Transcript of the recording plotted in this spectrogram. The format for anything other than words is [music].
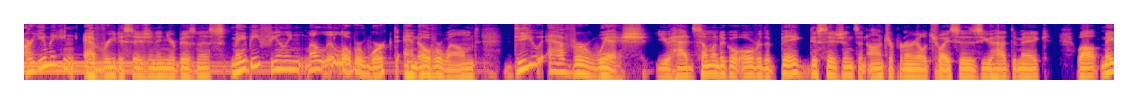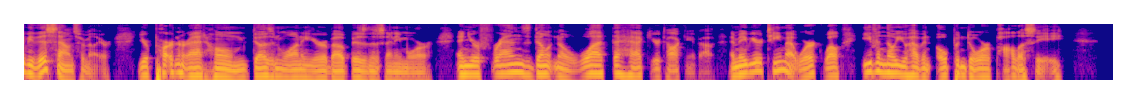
Are you making every decision in your business? Maybe feeling a little overworked and overwhelmed? Do you ever wish you had someone to go over the big decisions and entrepreneurial choices you had to make? Well, maybe this sounds familiar. Your partner at home doesn't want to hear about business anymore, and your friends don't know what the heck you're talking about. And maybe your team at work, well, even though you have an open door policy,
